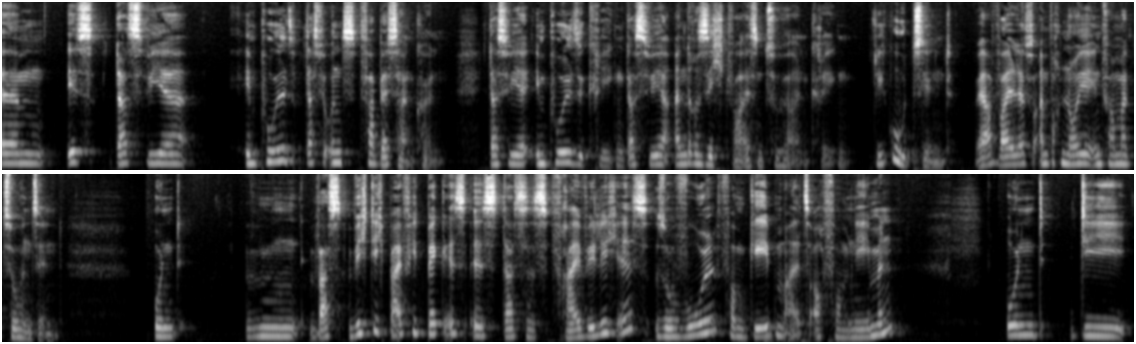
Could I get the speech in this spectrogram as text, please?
ähm, ist, dass wir Impuls, dass wir uns verbessern können, dass wir Impulse kriegen, dass wir andere Sichtweisen zu hören kriegen, die gut sind, ja, weil das einfach neue Informationen sind. Und mh, was wichtig bei Feedback ist, ist, dass es freiwillig ist, sowohl vom Geben als auch vom Nehmen. Und die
